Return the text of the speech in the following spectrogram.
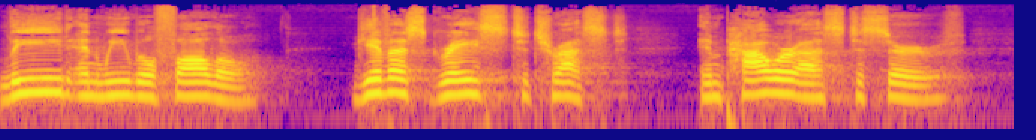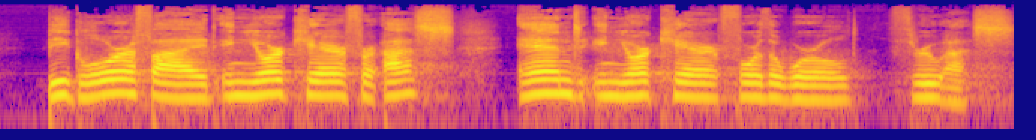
lead and we will follow. Give us grace to trust. Empower us to serve be glorified in your care for us and in your care for the world through us.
